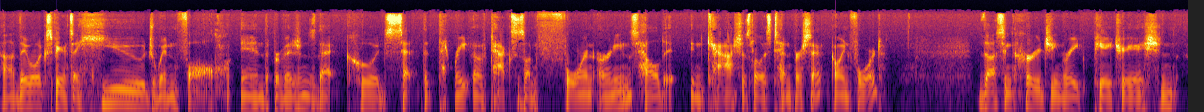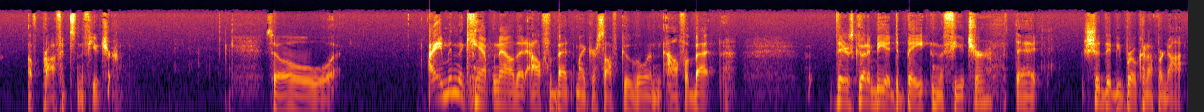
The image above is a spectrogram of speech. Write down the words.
Uh, they will experience a huge windfall in the provisions that could set the t- rate of taxes on foreign earnings held in cash as low as 10% going forward, thus encouraging rate repatriation of profits in the future. So I'm in the camp now that Alphabet, Microsoft, Google, and Alphabet, there's going to be a debate in the future that should they be broken up or not.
